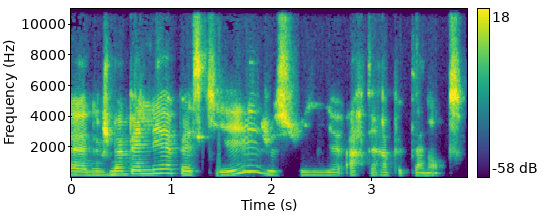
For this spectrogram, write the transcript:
Euh, donc, je m'appelle Léa Pasquier, je suis art thérapeute à Nantes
